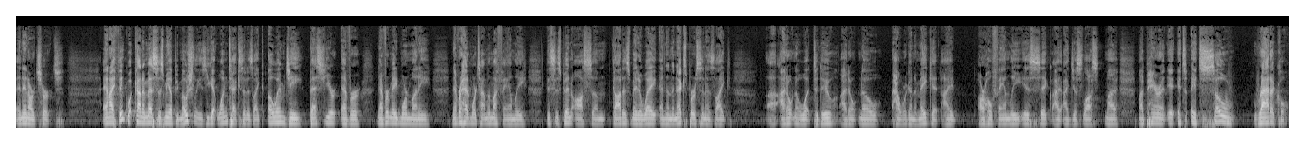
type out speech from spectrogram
and in our church. And I think what kind of messes me up emotionally is you get one text that is like, OMG, best year ever, never made more money, never had more time with my family. This has been awesome. God has made a way. And then the next person is like, uh, I don't know what to do. I don't know how we're going to make it. I, our whole family is sick. I, I just lost my, my parent. It, it's, it's so radical.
